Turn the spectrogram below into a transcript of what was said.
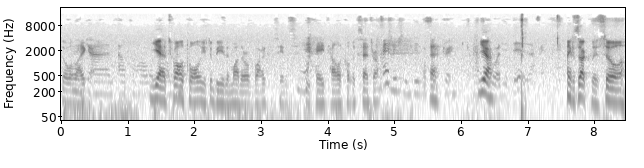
so like, yeah, to alcohol used to be the mother of Varg since Yeah. he hate alcohol, etc. Maybe she did Uh, drink. yeah. What he did, I mean. Exactly. So,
